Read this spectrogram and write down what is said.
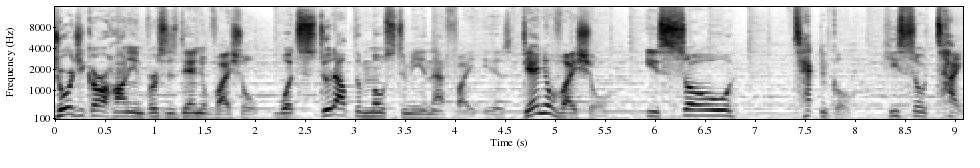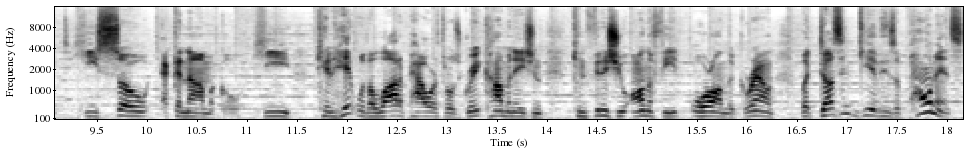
Georgi Karakhanyan versus Daniel Weichel, what stood out the most to me in that fight is Daniel Weichel is so technical. He's so tight. He's so economical. He can hit with a lot of power, throws great combination, can finish you on the feet or on the ground, but doesn't give his opponents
